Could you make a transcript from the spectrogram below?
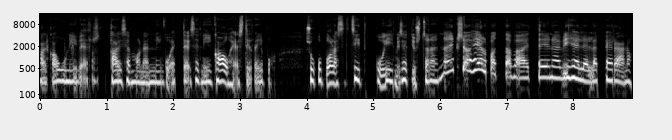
aika univers tai semmoinen, niin kuin, ettei se niin kauheasti riipu – sukupuolesta. Sitten kun ihmiset just sanoo, että no eikö se ole helpottavaa, ettei enää vihellellä perää. No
